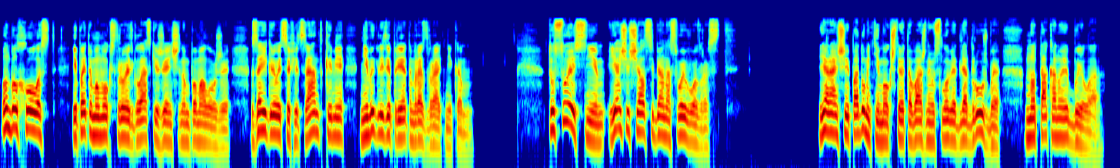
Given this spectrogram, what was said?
Он был холост и поэтому мог строить глазки женщинам помоложе, заигрывать с официантками, не выглядя при этом развратником. Тусуясь с ним, я ощущал себя на свой возраст. Я раньше и подумать не мог, что это важное условие для дружбы, но так оно и было.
